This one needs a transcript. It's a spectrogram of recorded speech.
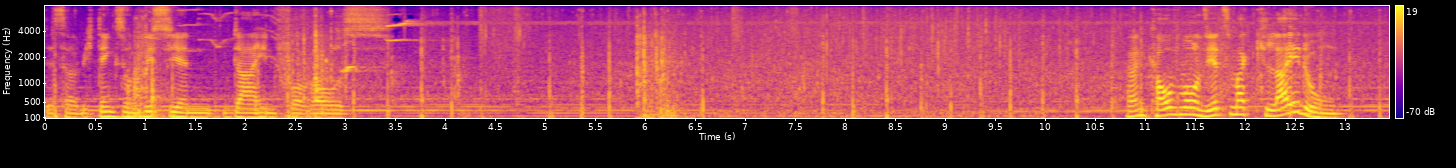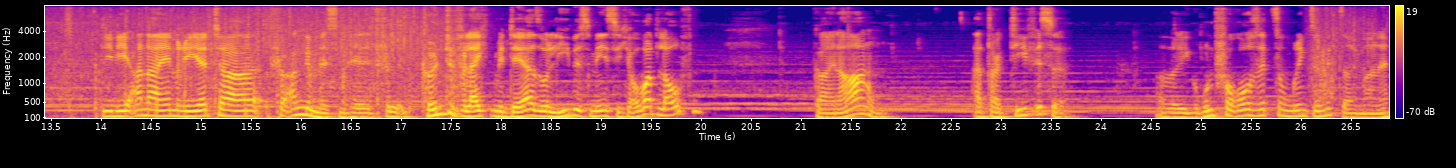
Deshalb, ich denke so ein bisschen dahin voraus. Dann kaufen wir uns jetzt mal Kleidung, die die Anna Henrietta für angemessen hält. V könnte vielleicht mit der so liebesmäßig auch was laufen? Keine Ahnung. Attraktiv ist sie. Also die Grundvoraussetzung bringt sie mit, sag ich mal, ne?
